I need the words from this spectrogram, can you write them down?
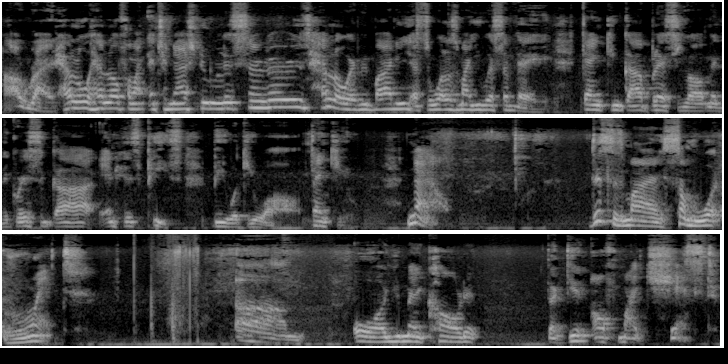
All right. Hello, hello for my international listeners. Hello, everybody, as well as my US of A. Thank you. God bless you all. May the grace of God and his peace be with you all. Thank you. Now, this is my somewhat rant um, or you may call it the get off my chest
